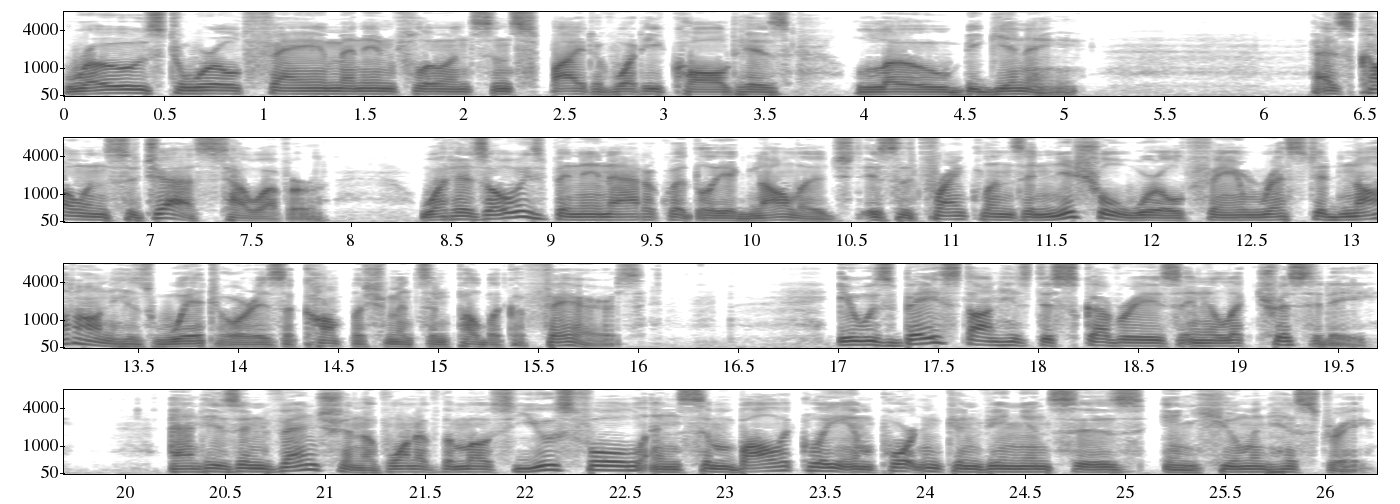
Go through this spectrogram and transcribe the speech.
rose to world fame and influence in spite of what he called his low beginning. As Cohen suggests, however, what has always been inadequately acknowledged is that Franklin's initial world fame rested not on his wit or his accomplishments in public affairs. It was based on his discoveries in electricity and his invention of one of the most useful and symbolically important conveniences in human history.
